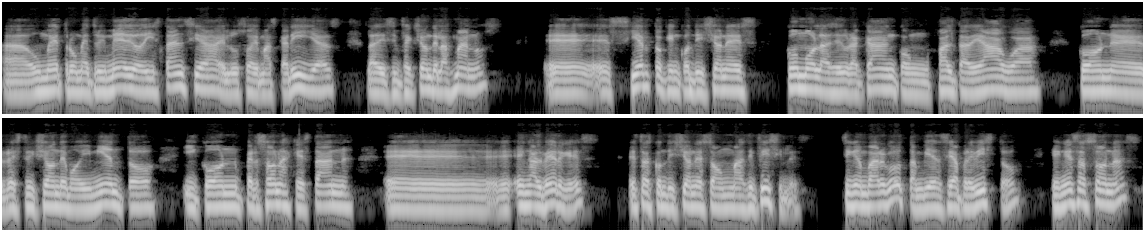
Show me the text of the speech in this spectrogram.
un metro, un metro y medio de distancia, el uso de mascarillas, la desinfección de las manos. Eh, es cierto que en condiciones como las de huracán, con falta de agua, con eh, restricción de movimiento y con personas que están eh, en albergues, estas condiciones son más difíciles. Sin embargo, también se ha previsto que en esas zonas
